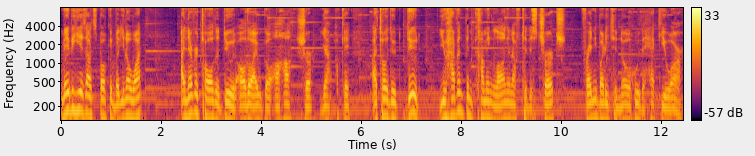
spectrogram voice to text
maybe he is outspoken but you know what i never told a dude although i would go uh-huh sure yeah okay i told dude dude you haven't been coming long enough to this church for anybody to know who the heck you are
